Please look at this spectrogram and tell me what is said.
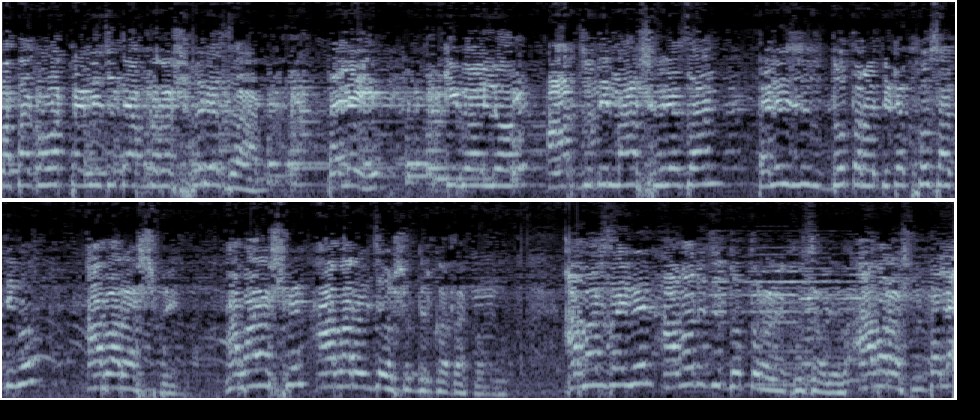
কথা কওয়ার টাইমে যদি আপনারা সরে যান, তাহলে কি বলল? আর যদি না সরে যান, তাহলে দোতলা দুইটা খোঁচা দিব, আবার আসবেন আবার আসবেন আবার ওই যে ওষুধের কথা কমো আবার যাইবেন, আবার ওই যে দোতলা খোঁচা দিব। আবার আসবেন তাহলে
